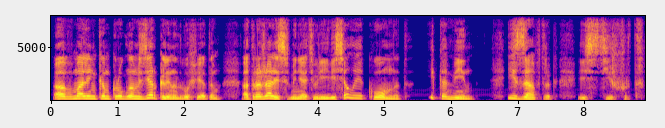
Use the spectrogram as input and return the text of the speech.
А в маленьком круглом зеркале над буфетом отражались в миниатюре и веселые комната, и камин, и завтрак, и Стирфорд.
